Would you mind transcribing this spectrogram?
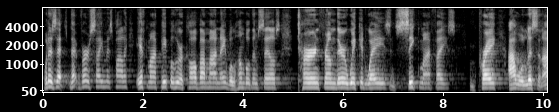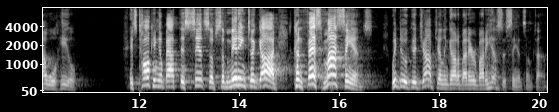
What does that, that verse say, Miss Polly? If my people who are called by my name will humble themselves, turn from their wicked ways, and seek my face, and pray, I will listen, I will heal. It's talking about this sense of submitting to God. Confess my sins. We do a good job telling God about everybody else's sins sometimes.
